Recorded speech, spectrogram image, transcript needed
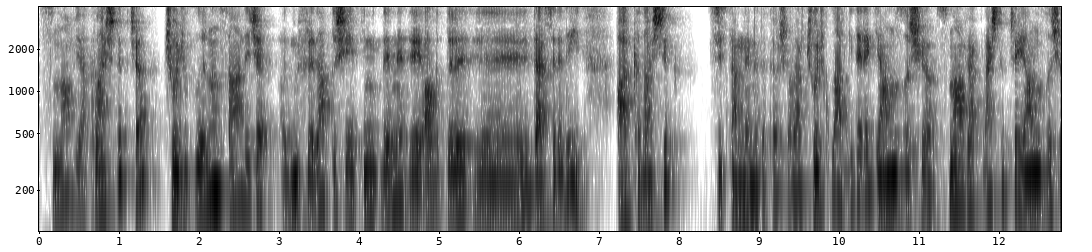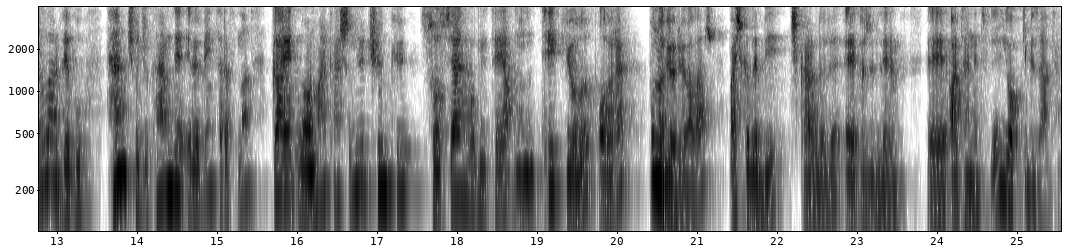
sınav yaklaştıkça çocuklarının sadece müfredat dışı etkinliklerine e, aldıkları e, derslere değil arkadaşlık sistemlerine de karışıyorlar. Çocuklar giderek yalnızlaşıyor. Sınav yaklaştıkça yalnızlaşıyorlar ve bu hem çocuk hem de ebeveyn tarafından gayet normal karşılanıyor. Çünkü sosyal mobilite yapmanın tek yolu olarak bunu görüyorlar. Başka da bir çıkarları, e, özür dilerim, e, alternatifleri yok gibi zaten.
